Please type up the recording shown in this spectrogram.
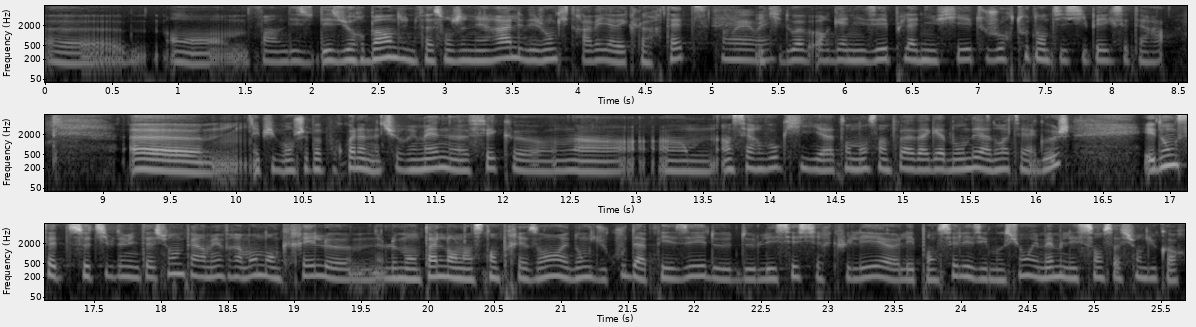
euh, en, enfin des, des urbains d'une façon générale et des gens qui travaillent avec leur tête Ouais, et ouais. qui doivent organiser, planifier, toujours tout anticiper, etc. Euh, et puis bon, je sais pas pourquoi la nature humaine fait qu'on a un, un cerveau qui a tendance un peu à vagabonder à droite et à gauche. Et donc cette- ce type de méditation permet vraiment d'ancrer le, le mental dans l'instant présent et donc du coup d'apaiser, de, de laisser circuler euh, les pensées, les émotions et même les sensations du corps.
